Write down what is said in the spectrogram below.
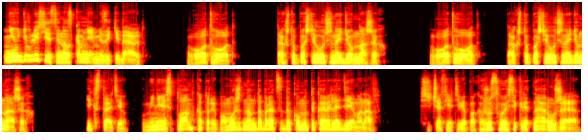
Не удивлюсь, если нас камнями закидают. Вот-вот. Так что пошли лучше найдем наших. Вот-вот. Так что пошли лучше найдем наших. И, кстати, у меня есть план, который поможет нам добраться до комнаты короля демонов. Сейчас я тебе покажу свое секретное оружие.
